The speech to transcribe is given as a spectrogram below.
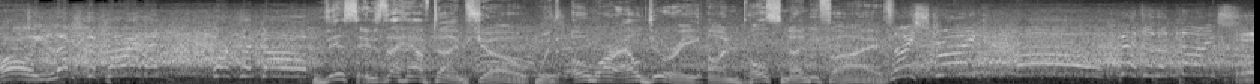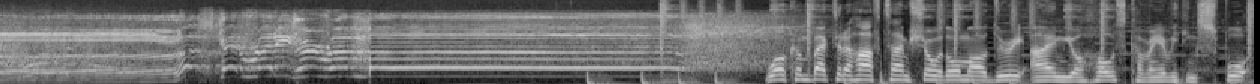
Oh, he lifts the fire and what a goal! This is the halftime show with Omar Al Duri on Pulse 95. Nice strike! Oh, better than nice! Let's Welcome back to the halftime show with Omar Duri. I'm your host, covering everything sport,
